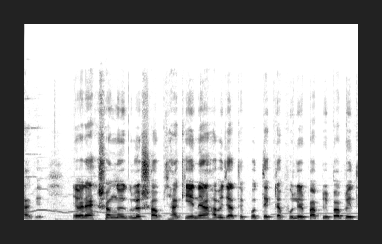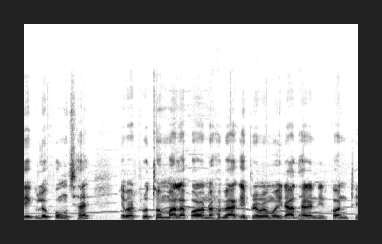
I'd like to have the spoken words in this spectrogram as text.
লাগে। এবার একসঙ্গে এগুলো সব ঝাঁকিয়ে নেওয়া হবে যাতে প্রত্যেকটা ফুলের পাপড়ি পাপড়িতে এগুলো পৌঁছায়। এবার প্রথম মালা পরানো হবে আগে প্রেমময়ী রাধারানীর কণ্ঠে।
